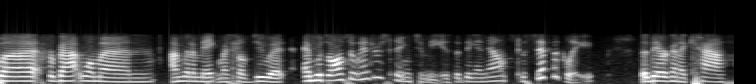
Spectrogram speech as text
But for Batwoman, I'm going to make myself do it. And what's also interesting to me is that they announced specifically that they're going to cast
